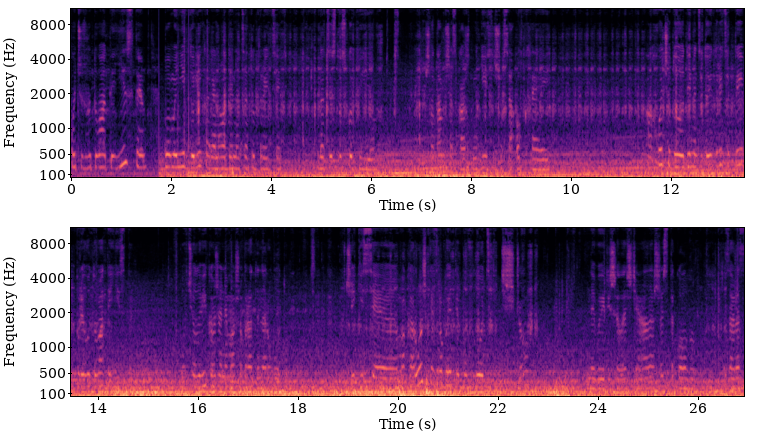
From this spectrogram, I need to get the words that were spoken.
хочу зготувати їсти, бо мені до лікаря на 11.30 на цистоскопію. Що там ще скажуть? Надіюся, що все окей. Хочу до 11.30 приготувати їсти. Бо в чоловіка вже нема що брати на роботу. Чи якісь е, макарошки зробити по-флотськи, чи що. Не вирішила ще, але щось такого. Зараз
